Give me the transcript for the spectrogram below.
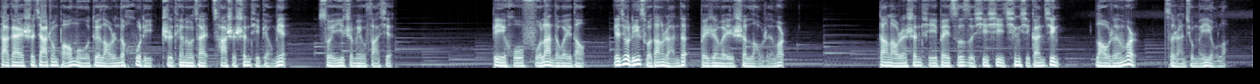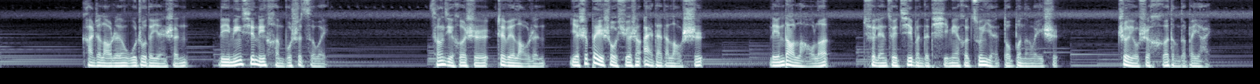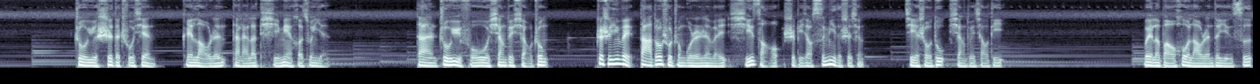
大概是家中保姆对老人的护理只停留在擦拭身体表面，所以一直没有发现。壁虎腐烂的味道也就理所当然的被认为是老人味儿。当老人身体被仔仔细细清洗干净，老人味儿自然就没有了。”看着老人无助的眼神，李明心里很不是滋味。曾几何时，这位老人。也是备受学生爱戴的老师，临到老了，却连最基本的体面和尊严都不能维持，这又是何等的悲哀！祝浴师的出现给老人带来了体面和尊严，但祝浴服务相对小众，这是因为大多数中国人认为洗澡是比较私密的事情，接受度相对较低。为了保护老人的隐私，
